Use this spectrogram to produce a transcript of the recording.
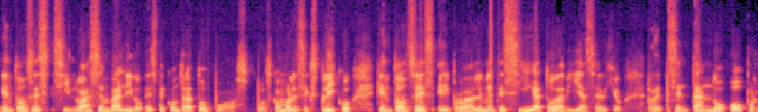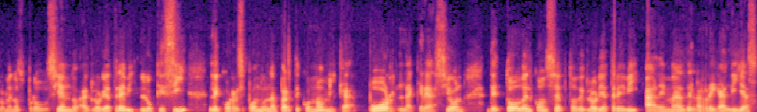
Entonces, si lo hacen válido este contrato, pues, pues ¿cómo les explico? Que entonces eh, probablemente siga todavía Sergio representando o por lo menos produciendo a Gloria Trevi. Lo que sí le corresponde una parte económica por la creación de todo el concepto de Gloria Trevi, además de las regalías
